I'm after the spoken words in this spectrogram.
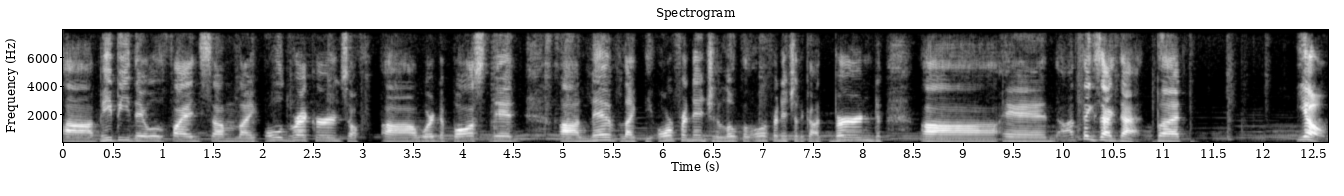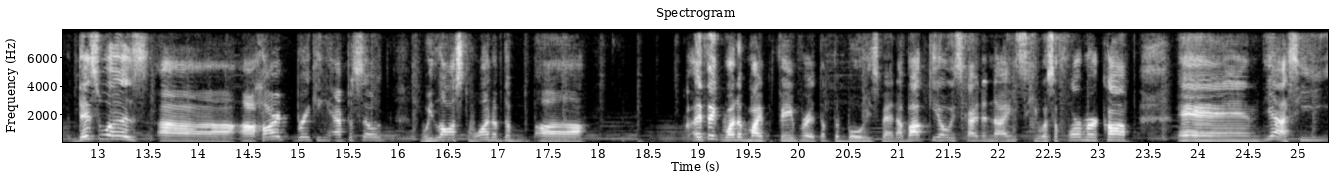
Uh, maybe they will find some like old records of uh, where the boss did uh, live, like the orphanage, the local orphanage that got burned, uh, and uh, things like that. But yo, this was uh, a heartbreaking episode. We lost one of the uh, I think one of my favorite of the boys, man. Abbacchio is kind of nice. He was a former cop, and yes, he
